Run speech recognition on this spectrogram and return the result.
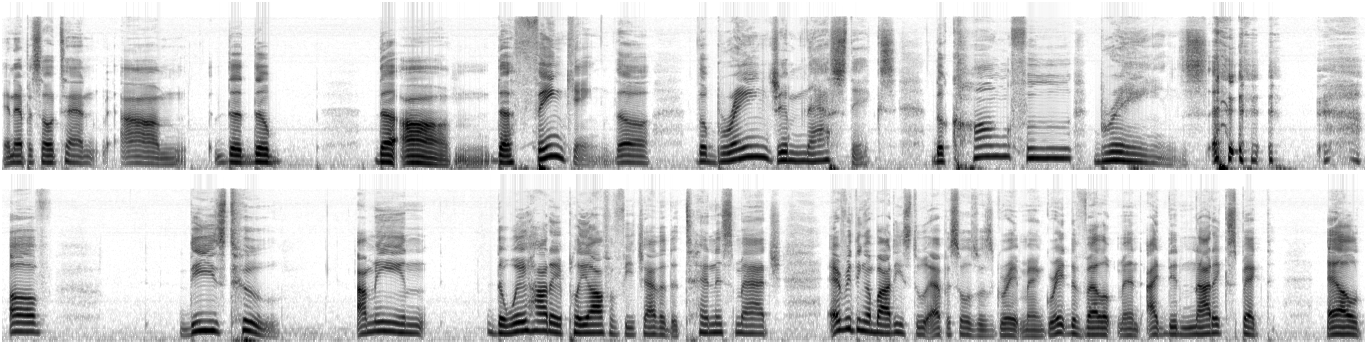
in episode 10. Um, the the the um the thinking, the the brain gymnastics, the kung fu brains of these two. I mean, the way how they play off of each other, the tennis match, everything about these two episodes was great, man. Great development. I did not expect L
